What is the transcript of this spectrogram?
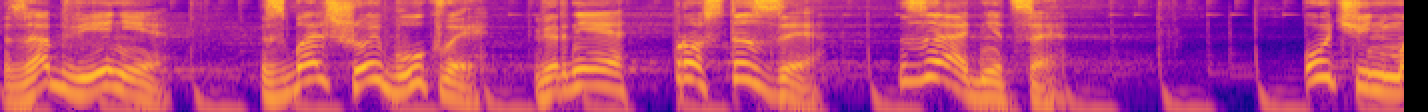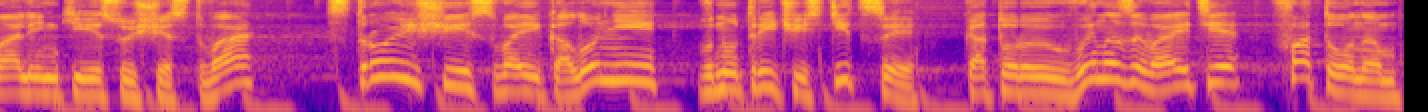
забвение. С большой буквы. Вернее, просто «З». Задница очень маленькие существа, строящие свои колонии внутри частицы, которую вы называете фотоном.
